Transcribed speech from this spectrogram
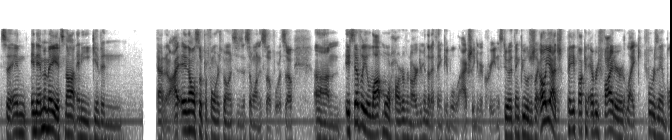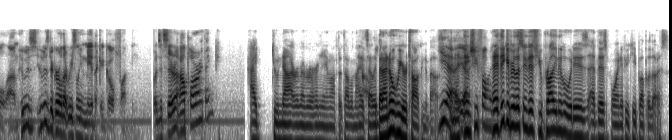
so in in MMA, it's not any given I don't know. I, and also performance bonuses and so on and so forth. So um, it's definitely a lot more hard of an argument that I think people will actually give a credence to. I think people are just like, oh yeah, just pay fucking every fighter. Like for example, um, who's who is the girl that recently made like a GoFundMe? Was it Sarah Alpar? I think. I do not remember her name off the top of my head, sadly, but I know who you're talking about. Yeah, and I yeah, think, she fought. And I think if you're listening to this, you probably know who it is at this point if you keep up with us.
